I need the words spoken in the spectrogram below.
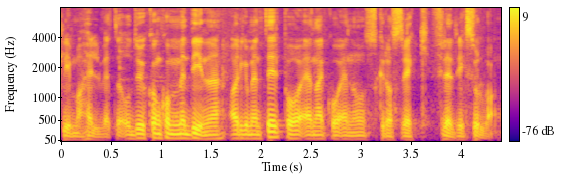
klimahelvete. Og du kan komme med dine argumenter på nrk.no Fredrik Solvang.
